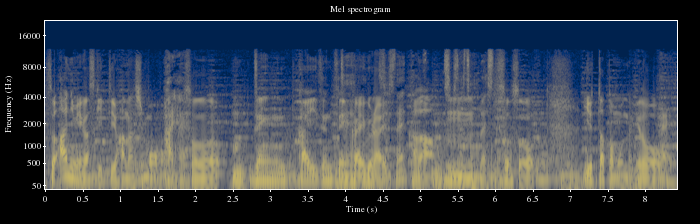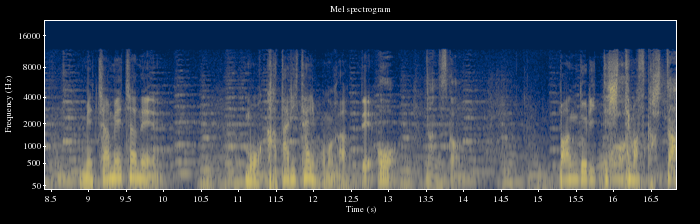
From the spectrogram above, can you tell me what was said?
そうアニメが好きっていう話も、はいはい。その前回前々回ぐらいかな、うんそうそう言ったと思うんだけど、はい。めちゃめちゃねもう語りたいものがあって。お何ですか？バンドリって知ってますか？知った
